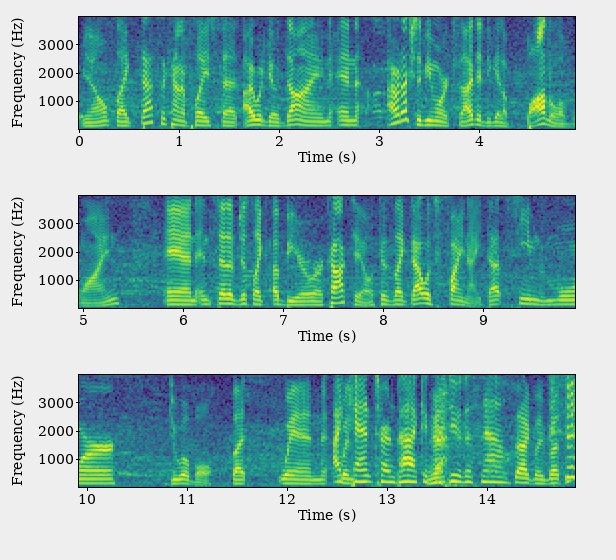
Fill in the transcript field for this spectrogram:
you know, like that's the kind of place that I would go dine, and I would actually be more excited to get a bottle of wine, and instead of just like a beer or a cocktail, because like that was finite. That seemed more doable. But when i when- can't turn back if i do this now. Exactly. But you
